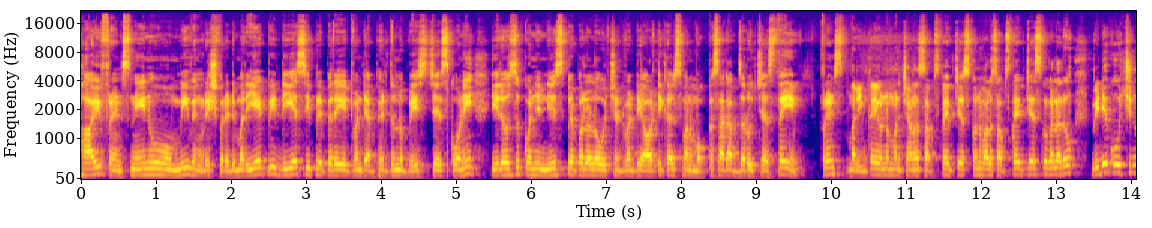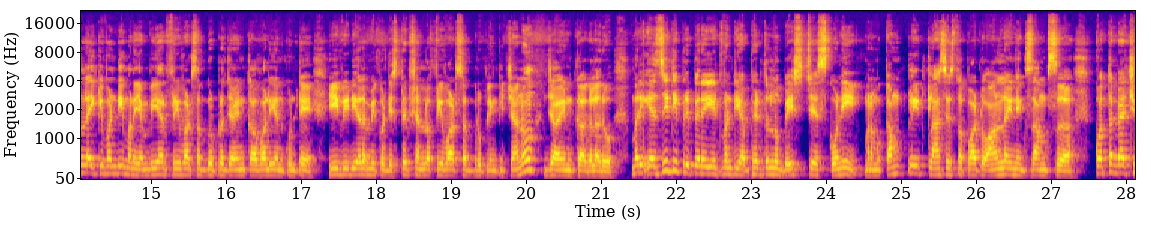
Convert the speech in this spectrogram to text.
హాయ్ ఫ్రెండ్స్ నేను మీ వెంకటేశ్వర రెడ్డి. మరి ఏపీ డిఎస్సి ప్రిపేర్ అయ్యేటువంటి అభ్యర్థులను బేస్ చేసుకొని ఈరోజు కొన్ని న్యూస్ పేపర్లలో వచ్చినటువంటి ఆర్టికల్స్ మనం ఒక్కసారి అబ్జర్వ్ చేస్తే ఫ్రెండ్స్ మరి ఇంకా ఏమన్నా మన ఛానల్ సబ్స్క్రైబ్ చేసుకొని వాళ్ళు సబ్స్క్రైబ్ చేసుకోగలరు. వీడియోకు వచ్చిన లైక్ ఇవ్వండి. మన ఎంవీఆర్ ఫ్రీ వాట్సాప్ గ్రూప్లో జాయిన్ కావాలి అనుకుంటే ఈ వీడియోలో మీకు డిస్క్రిప్షన్లో ఫ్రీ వాట్సాప్ గ్రూప్ లింక్ ఇచ్చాను. జాయిన్ కాగలరు. మరి ఎస్జిటి ప్రిపేర్ అయ్యేటువంటి అభ్యర్థులను బేస్ చేసుకొని మనం కంప్లీట్ క్లాసెస్తో పాటు ఆన్లైన్ ఎగ్జామ్స్ కొత్త బ్యాచ్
